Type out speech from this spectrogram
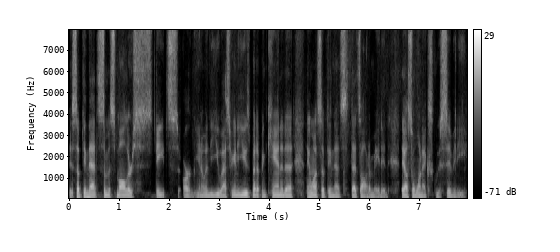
is something that some smaller states are you know in the US are going to use but up in Canada they want something that's that's automated. They also want exclusivity.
